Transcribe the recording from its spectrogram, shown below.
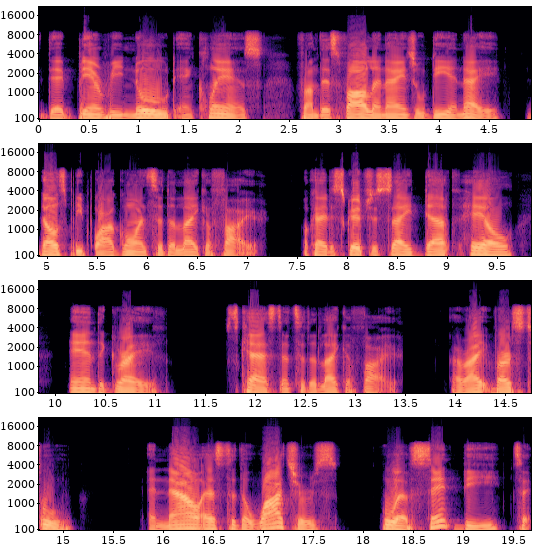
they're being renewed and cleansed from this fallen angel DNA. Those people are going to the lake of fire. Okay, the scriptures say death, hell, and the grave is cast into the lake of fire. All right, verse 2. And now, as to the watchers who have sent thee to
